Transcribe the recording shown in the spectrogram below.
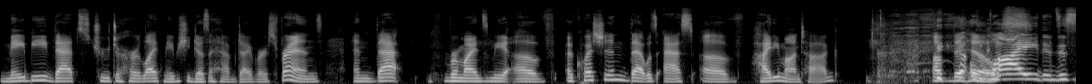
Maybe that's true to her life. Maybe she doesn't have diverse friends. And that reminds me of a question that was asked of Heidi Montag of the Hills. Why did this?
